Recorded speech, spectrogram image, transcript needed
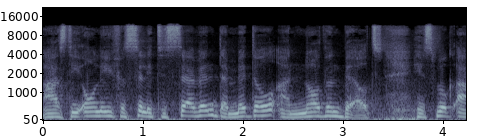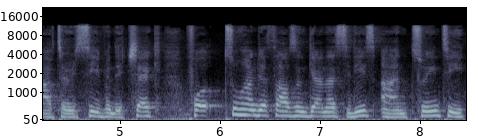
as the only facility serving the middle and northern belts. He spoke after receiving a check for 200,000 Ghana cedis and 20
